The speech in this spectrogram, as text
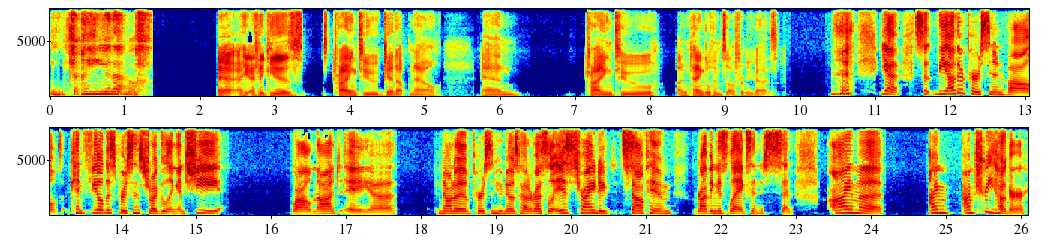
I'm trying it out. I, I I think he is trying to get up now and trying to untangle himself from you guys. yeah. So the other person involved can feel this person struggling, and she, while not a uh, not a person who knows how to wrestle, is trying to stop him grabbing his legs, and said, "I'm a, I'm I'm tree hugger,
